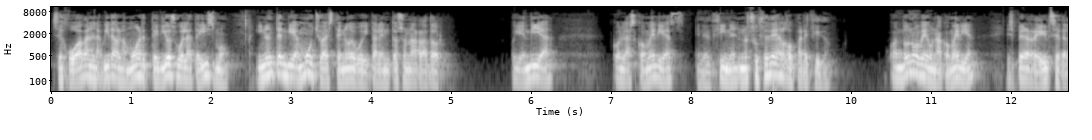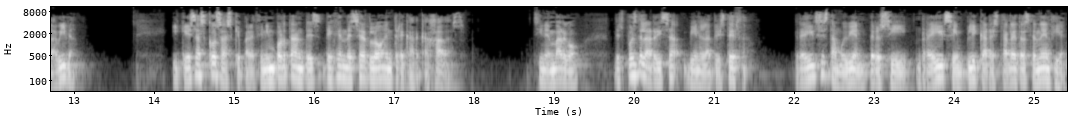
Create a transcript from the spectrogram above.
se jugaban la vida o la muerte, Dios o el ateísmo, y no entendía mucho a este nuevo y talentoso narrador. Hoy en día, Con las comedias, en el cine, nos sucede algo parecido. Cuando uno ve una comedia, espera reírse de la vida. Y que esas cosas que parecen importantes dejen de serlo entre carcajadas. Sin embargo, después de la risa viene la tristeza. Reírse está muy bien, pero si reírse implica restarle trascendencia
